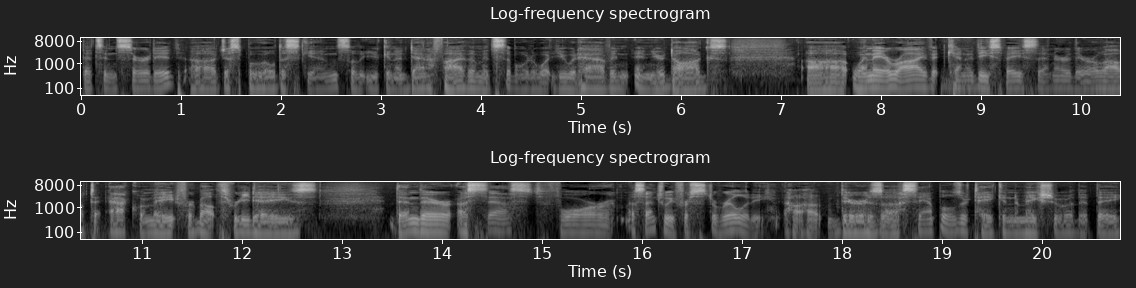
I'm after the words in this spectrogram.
that's inserted uh, just below the skin so that you can identify them. It's similar to what you would have in, in your dogs. Uh, when they arrive at Kennedy Space Center, they're allowed to acclimate for about three days. Then they're assessed for essentially for sterility. Uh, there's uh, samples are taken to make sure that they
